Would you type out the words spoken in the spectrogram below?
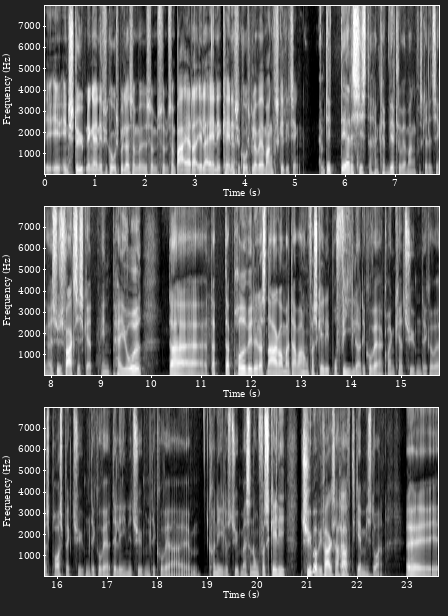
en, en støbning af en FCK-spiller, som, som, som, som bare er der? Eller er en, kan en ja. FCK-spiller være mange forskellige ting? Jamen det, det er det sidste. Han kan virkelig være mange forskellige ting. Og jeg synes faktisk, at en periode, der, der, der prøvede vi lidt at snakke om, at der var nogle forskellige profiler. Det kunne være Grønkær-typen, det kunne være Prospect-typen, det kunne være Delaney-typen, det kunne være øh, Cornelius-typen. Altså nogle forskellige typer, vi faktisk har haft ja. igennem historien øh,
